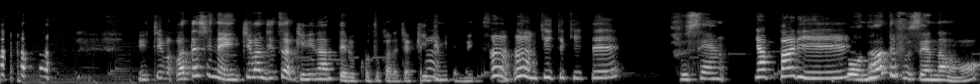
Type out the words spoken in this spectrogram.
一番、私ね、一番実は気になってることからじゃあ聞いてみてもいいですか、うん、うん、うん、聞いて聞いて。付箋。やっぱり？もうなんで付箋なの？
